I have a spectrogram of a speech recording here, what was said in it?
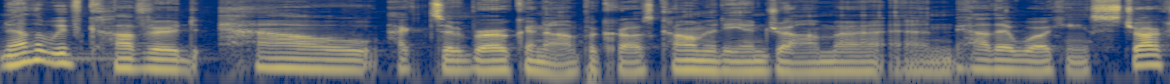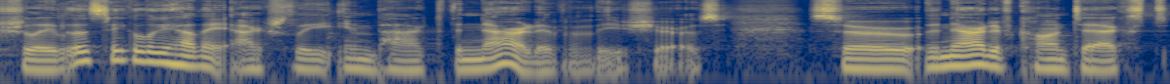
Now that we've covered how acts are broken up across comedy and drama and how they're working structurally, let's take a look at how they actually impact the narrative of these shows. So, the narrative context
